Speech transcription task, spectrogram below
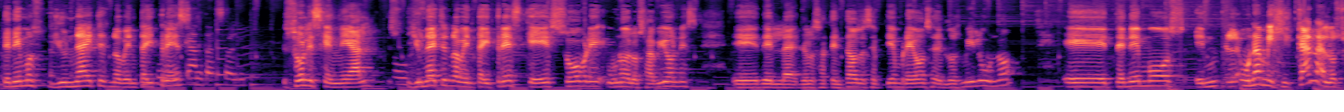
tenemos United 93. Me encanta Sully. Sol es genial. Uf. United 93, que es sobre uno de los aviones eh, de, la, de, los atentados de septiembre 11 del 2001. Eh, tenemos en, una mexicana, los,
